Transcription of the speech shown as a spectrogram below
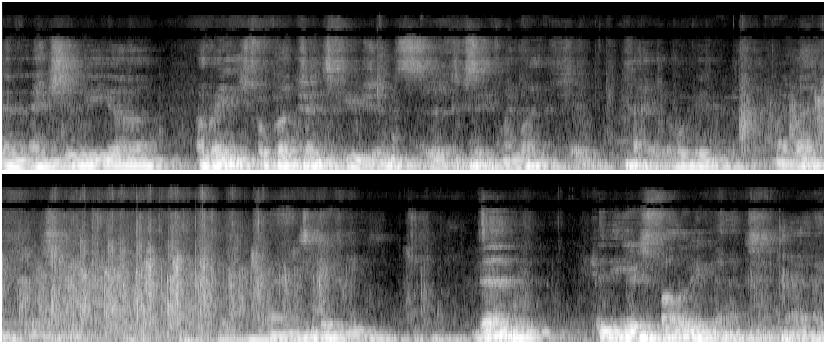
and actually uh, arranged for blood transfusions uh, to save my life. So I owe him my life, basically. And he gave me. Then, in the years following that, I, I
